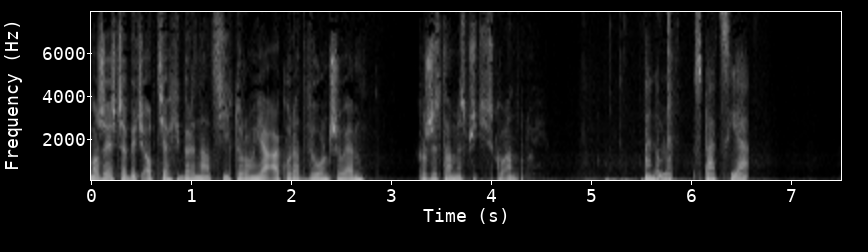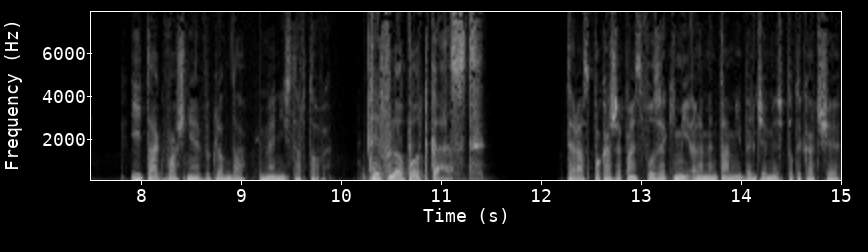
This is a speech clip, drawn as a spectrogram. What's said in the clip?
Może jeszcze być opcja hibernacji, którą ja akurat wyłączyłem. Korzystamy z przycisku anuluj. Anuluj. Spacja. I tak właśnie wygląda menu startowe. Tyflo Podcast. Teraz pokażę Państwu, z jakimi elementami będziemy spotykać się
